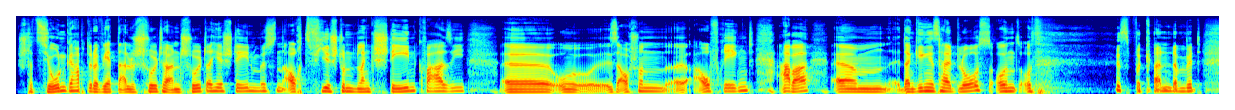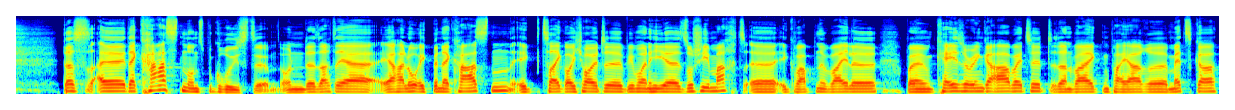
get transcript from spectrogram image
Station gehabt oder wir hätten alle Schulter an Schulter hier stehen müssen. Auch vier Stunden lang stehen quasi. Äh, ist auch schon äh, aufregend. Aber ähm, dann ging es halt los und, und es begann damit, dass äh, der Carsten uns begrüßte. Und da sagte er, ja, hallo, ich bin der Carsten. Ich zeige euch heute, wie man hier Sushi macht. Äh, ich habe eine Weile beim Catering gearbeitet. Dann war ich ein paar Jahre Metzger.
